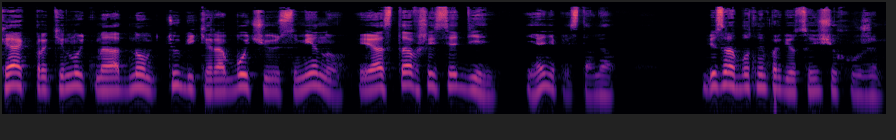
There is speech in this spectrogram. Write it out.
как протянуть на одном тюбике рабочую смену и оставшийся день, я не представлял. Безработным придется еще хуже.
